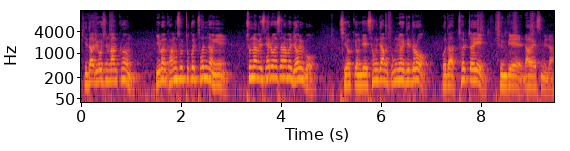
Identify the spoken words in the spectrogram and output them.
기다려 오실 만큼 이번 강수특구 선정이 충남이 새로운 사람을 열고 지역 경제의 성장 동력이 되도록 보다 철저히 준비해 나가겠습니다.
